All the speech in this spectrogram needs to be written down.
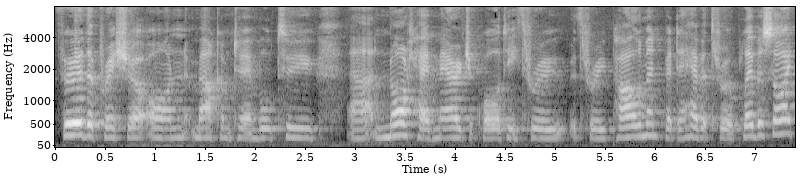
further pressure on Malcolm Turnbull to uh, not have marriage equality through through Parliament, but to have it through a plebiscite.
